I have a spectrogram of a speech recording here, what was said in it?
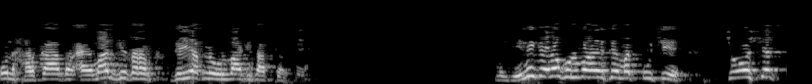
उन हरकत और अहमाल की तरफ़ जो ये अपने उलमा के साथ करते हैं। मैं ये नहीं कह रहा हूँ उलमा से मत पूछिए। जो शख्स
